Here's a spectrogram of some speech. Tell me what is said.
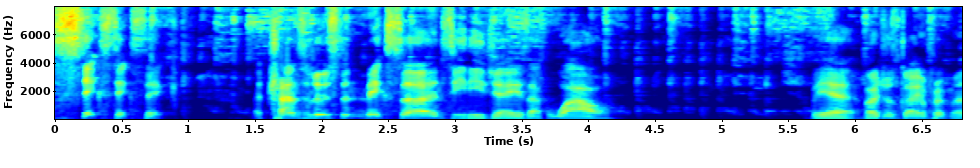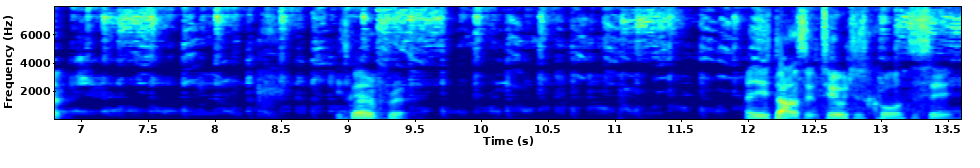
sick, sick, sick. A translucent mixer and CDJ is like wow but yeah, Virgil's going for it, man. He's going for it. And he's dancing too, which is cool to see.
